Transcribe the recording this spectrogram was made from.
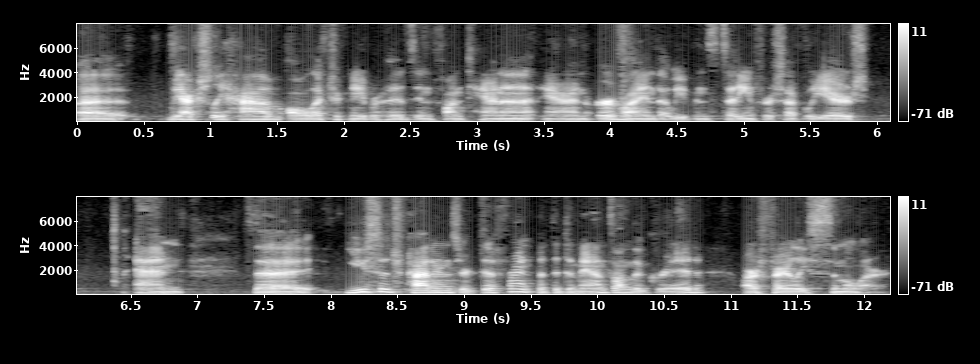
uh, we actually have all electric neighborhoods in Fontana and Irvine that we've been studying for several years, and the usage patterns are different, but the demands on the grid are fairly similar.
